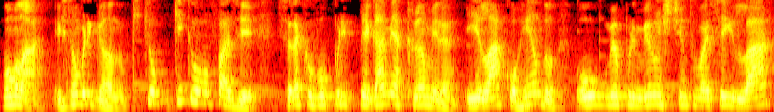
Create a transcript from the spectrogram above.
Vamos lá, eles estão brigando. O que, que, eu, que, que eu vou fazer? Será que eu vou pegar minha câmera e ir lá correndo? Ou meu primeiro instinto vai ser ir lá,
